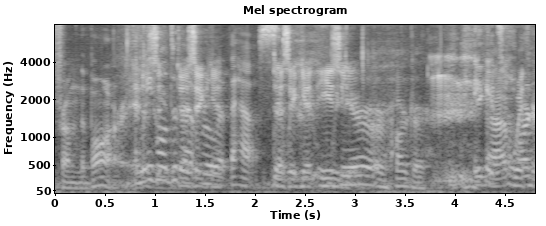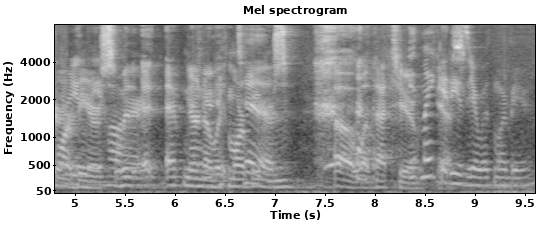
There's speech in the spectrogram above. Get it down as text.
from the bar. And we hold to Does that it rule get- at the house. Does it get easier or harder? it gets Uh, with more Really beers. hard. With, No, no, with more 10 beers. Oh, well, that too. It might get yes. easier with more beers.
